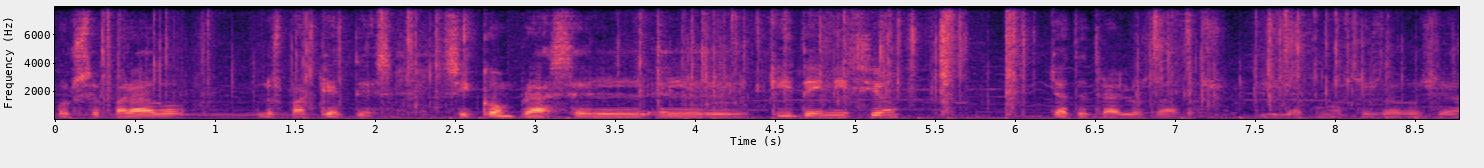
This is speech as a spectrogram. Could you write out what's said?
por separado los paquetes. Si compras el, kit de inicio ya te trae los dados. Y ya con estos dados ya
